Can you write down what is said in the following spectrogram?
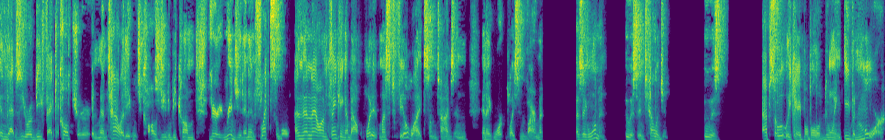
in that zero defect culture and mentality, which caused you to become very rigid and inflexible. And then now I'm thinking about what it must feel like sometimes in, in a workplace environment as a woman who is intelligent, who is absolutely capable of doing even more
